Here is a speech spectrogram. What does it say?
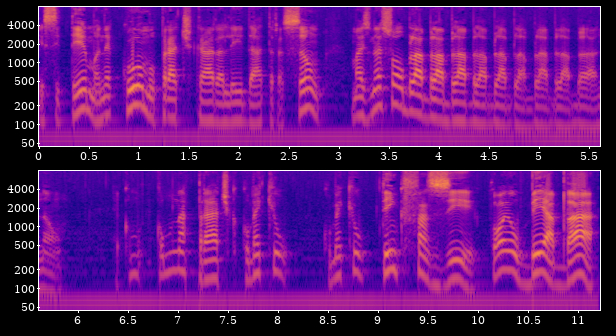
esse tema, né? Como praticar a lei da atração, mas não é só o blá blá blá blá blá blá blá blá blá, não. É como, como na prática, como é que eu como é que eu tenho que fazer? Qual é o beabá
